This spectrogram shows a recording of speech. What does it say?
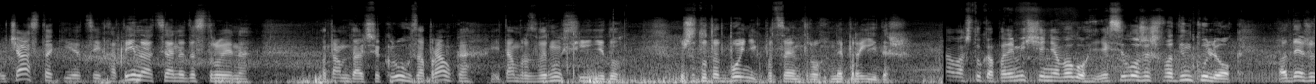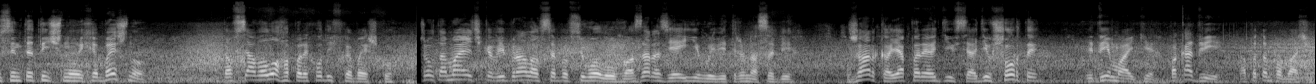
Участок і ця хатина ця недостроєна. Отам далі круг, заправка і там розвернусь і їду. Тому тут отбойник по центру не проїдеш. Цікава штука переміщення вологи. Якщо ложиш в один кульок одежу синтетичну і хебешну, то вся волога переходить в хебешку. Жовта маєчка вібрала в себе всю вологу, а зараз я її вивітрю на собі. Жарко, я переодівся, одів шорти і дві майки. Поки дві, а потім побачимо.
